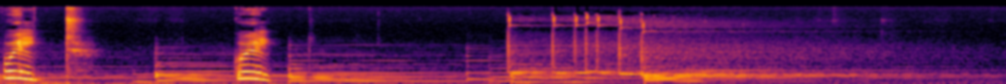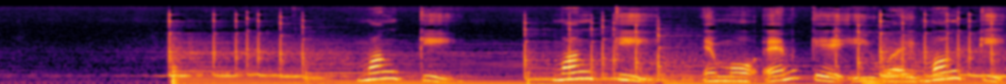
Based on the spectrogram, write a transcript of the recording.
Quilt. Quilt monkey monkey m o n k e y monkey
